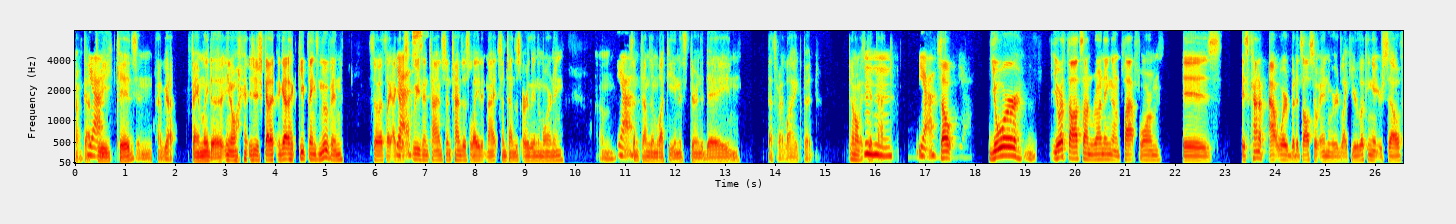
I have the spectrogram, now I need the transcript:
I've got yeah. three kids and I've got family to, you know, you just gotta you gotta keep things moving. So it's like I gotta yes. squeeze in time. Sometimes it's late at night, sometimes it's early in the morning. Um, yeah. Sometimes I'm lucky and it's during the day, and that's what I like, but don't always get mm-hmm. that. Yeah. So your your thoughts on running on a platform is it's kind of outward, but it's also inward. Like you're looking at yourself,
